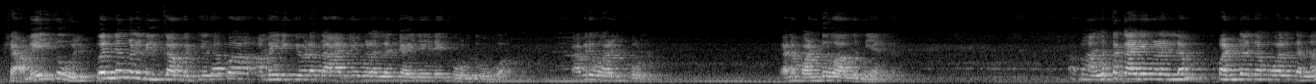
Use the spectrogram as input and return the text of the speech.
പക്ഷെ അമേരിക്ക ഉൽപ്പന്നങ്ങൾ വിൽക്കാൻ പറ്റിയത് അപ്പോൾ അമേരിക്കയുടെ ധാന്യങ്ങളെല്ലാം ചൈനയിലേക്ക് കൊണ്ടുപോവുക. അവർ വാങ്ങിക്കോളും. കാരണം പണ്ട് വാങ്ങുന്നതല്ല. അപ്പം അങ്ങനത്തെ കാര്യങ്ങളെല്ലാം പണ്ടത്തെ പോലെ തന്നെ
